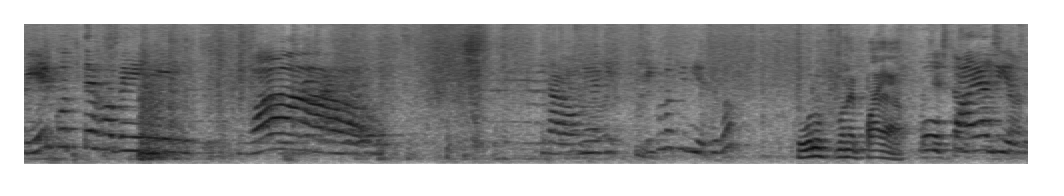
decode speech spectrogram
বের করতে হবে! দাঁড়াও আমি আগে এগুলো কি দিয়েছে গো? ওগুলো মানে পায়া। ও পায়া দিয়েছে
